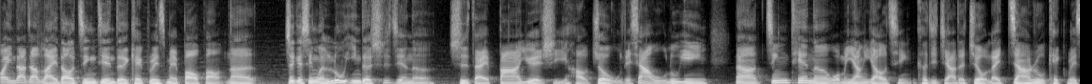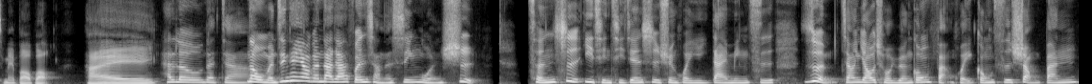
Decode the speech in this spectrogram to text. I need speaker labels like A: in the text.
A: 欢迎大家来到今天的 Cake Resume 报报。那这个新闻录音的时间呢，是在八月十一号周五的下午录音。那今天呢，我们一样邀请科技家的 Joe 来加入 Cake Resume 报报。嗨
B: ，Hello，大家。那我们今天要跟大家分享的新闻是，曾是疫情期间视讯会议代名词，Zoom 将要求员工返回公司上班。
